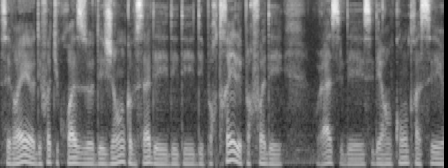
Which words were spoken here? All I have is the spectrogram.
c'est vrai, des fois tu croises des gens comme ça, des, des, des, portraits, des, parfois des. Voilà, c'est des, des, rencontres assez.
